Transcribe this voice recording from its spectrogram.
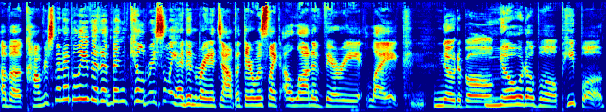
of a congressman, I believe, that had been killed recently. I didn't write it down, but there was like a lot of very like Notable. notable people.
